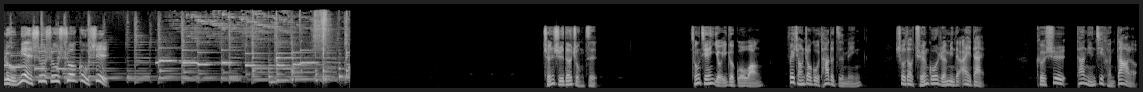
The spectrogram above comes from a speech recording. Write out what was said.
卤面叔叔说故事：诚实的种子。从前有一个国王，非常照顾他的子民，受到全国人民的爱戴。可是他年纪很大了，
